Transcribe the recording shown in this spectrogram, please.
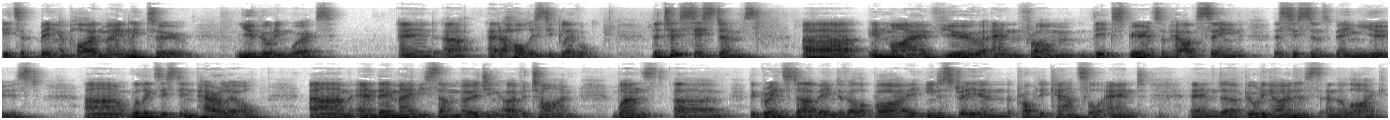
it's being applied mainly to new building works and uh, at a holistic level. The two systems uh, in my view, and from the experience of how I've seen the systems being used, uh, will exist in parallel um, and there may be some merging over time. One's um, the Green Star being developed by industry and the property council and and uh, building owners and the like,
